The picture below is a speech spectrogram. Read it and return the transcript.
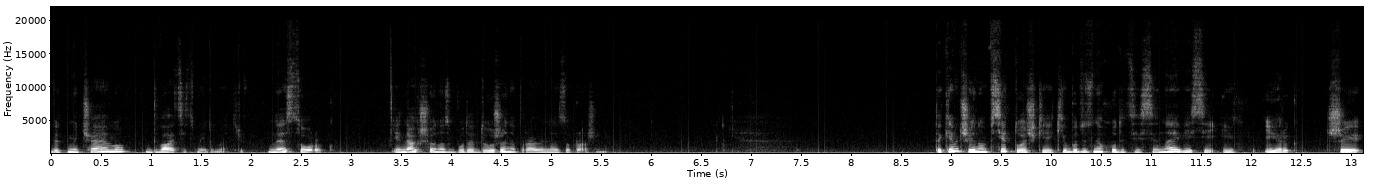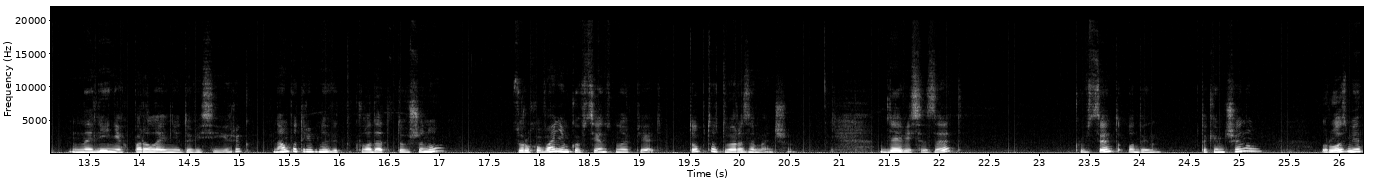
відмічаємо 20 мм, не 40. Інакше у нас буде дуже неправильне зображення. Таким чином, всі точки, які будуть знаходитися на вісі Y чи на лініях паралельні до вісі Y, нам потрібно відкладати довжину з урахуванням коефіцієнту 0,5, тобто в два рази менше. Для вісі Z коефіцієнт 1. Таким чином, розмір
